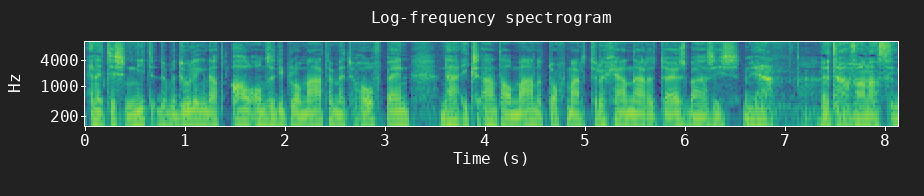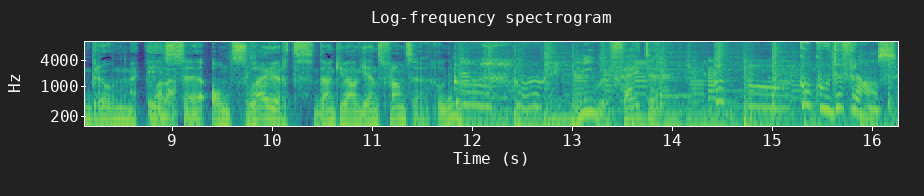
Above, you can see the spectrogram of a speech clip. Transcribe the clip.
En het is niet de bedoeling dat al onze diplomaten met hoofdpijn na x aantal maanden toch maar teruggaan naar de thuisbasis. Ja, het Havana-syndroom is eh, ontsluierd. Dankjewel Jens Fransen. Goedemiddag. Nieuwe feiten. Coucou de France.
